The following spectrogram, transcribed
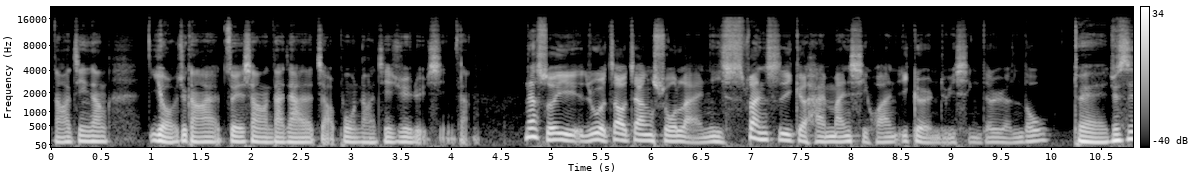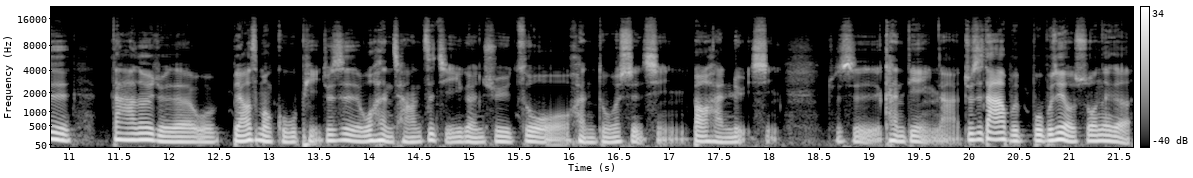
然后尽量有就赶快追上大家的脚步，然后继续旅行这样。那所以如果照这样说来，你算是一个还蛮喜欢一个人旅行的人喽？对，就是。大家都会觉得我不要这么孤僻，就是我很常自己一个人去做很多事情，包含旅行，就是看电影啊，就是大家不不不是有说那个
